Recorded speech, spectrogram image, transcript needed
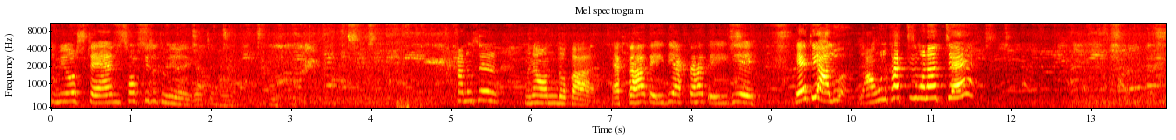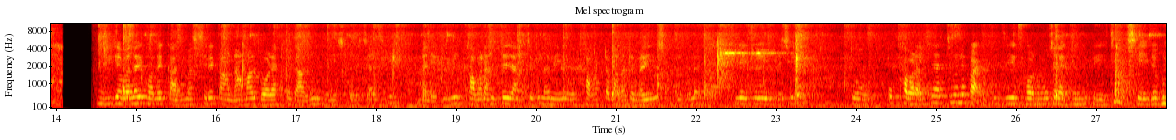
তুমি ওর স্ট্যান্ড সব কিছু তুমি হয়ে গেছে। মানুষের মানে অন্ধকার। একটা হাত এই দিয়ে, একটা হাত এই দিয়ে। এ, তুই আলু, আঙুল খাচ্ছিস মনে হচ্ছে? বিকেলবেলায় ঘরে কাজ মাছ ছেড়ে কারণ আমার বড় একটা দারুণ জিনিস করেছে আজকে। মানে তুমি খাবার আনতে যাচ্ছে বলে আমি ওর খাবারটা বানাতে পারিনি, সকালবেলা লেট উঠেছিল। তো ও খাবার আনতে যাচ্ছে বলে বাড়িতে যে ঘর মোচার একজনকে পেয়েছি, সে যখন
